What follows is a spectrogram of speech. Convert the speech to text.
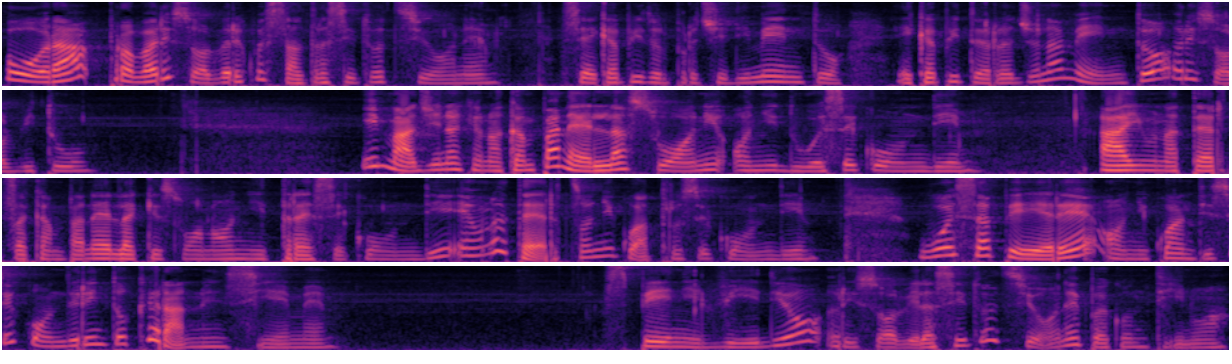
Ora prova a risolvere quest'altra situazione. Se hai capito il procedimento e capito il ragionamento, risolvi tu. Immagina che una campanella suoni ogni due secondi hai una terza campanella che suona ogni 3 secondi e una terza ogni 4 secondi. Vuoi sapere ogni quanti secondi rintoccheranno insieme. Spegni il video, risolvi la situazione e poi continua.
